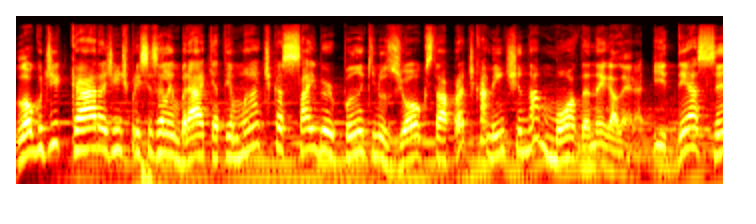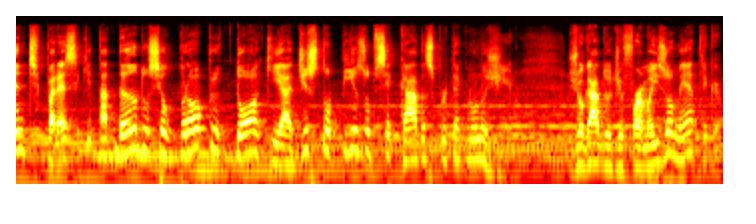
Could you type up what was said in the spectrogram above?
Logo de cara a gente precisa lembrar que a temática cyberpunk nos jogos está praticamente na moda, né galera? E The Ascent parece que tá dando o seu próprio toque a distopias obcecadas por tecnologia. Jogado de forma isométrica,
